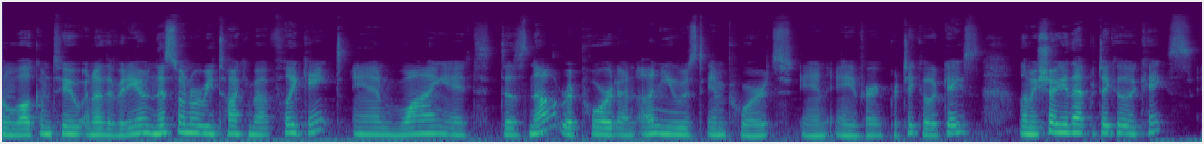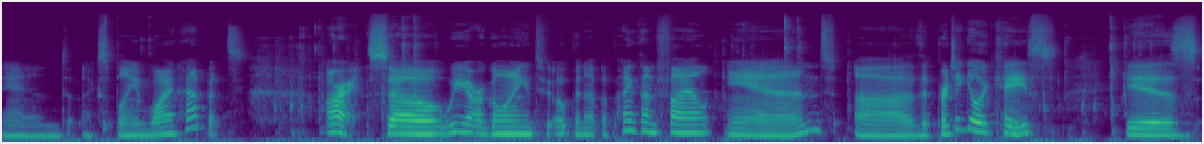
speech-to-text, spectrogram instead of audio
and welcome to another video. In this one we'll be talking about Flake8 and why it does not report an unused import in a very particular case. Let me show you that particular case and explain why it happens. Alright, so we are going to open up a Python file and uh, the particular case is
